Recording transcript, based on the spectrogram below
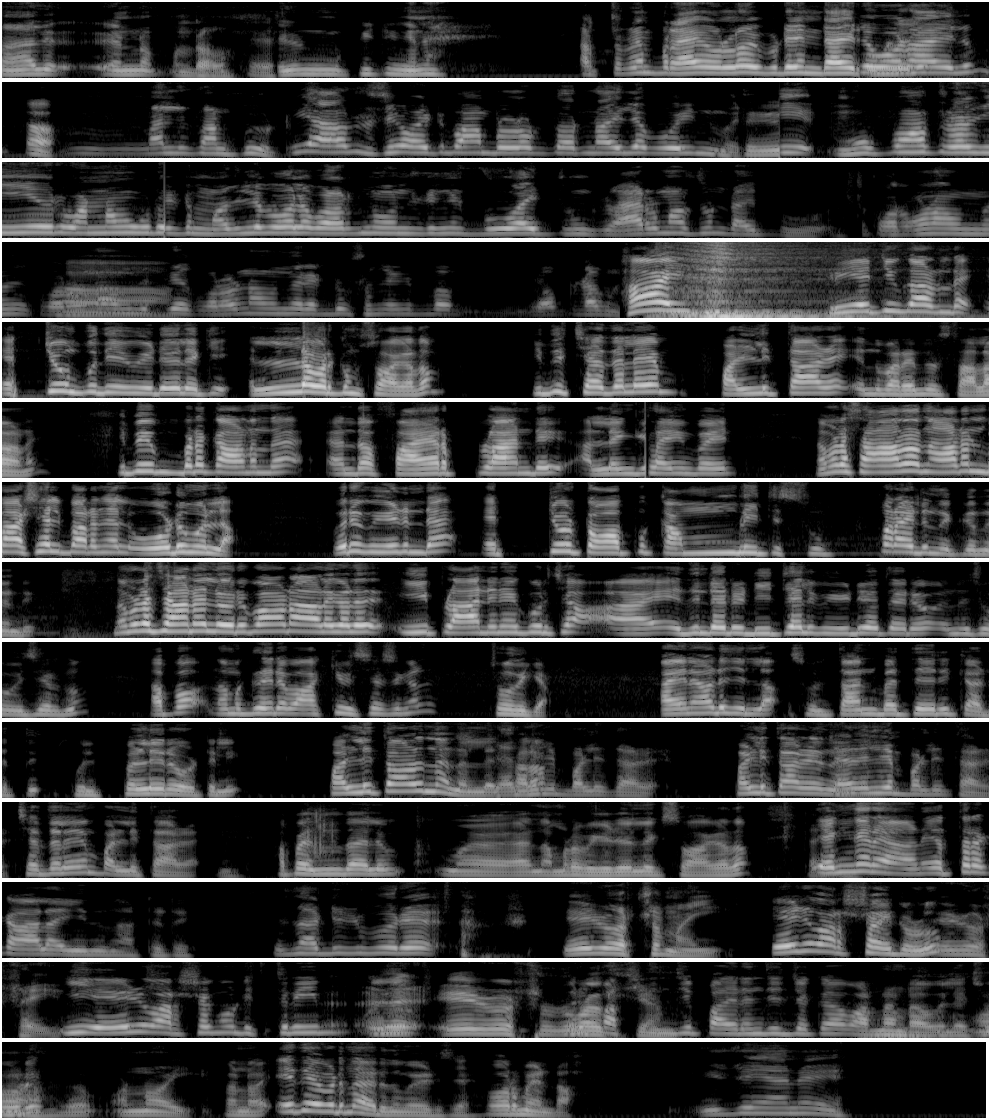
നാല് എണ്ണം ഉണ്ടാവും. ഇത് മുക്കിയിട്ട് ഇങ്ങനെ അത്രയും പ്രായമുള്ള ഇവിടെ ഉണ്ടായാലും? ഓടായാലും നല്ല തണുപ്പ് കിട്ടും. ഈ ആദർശമായിട്ട് പാമ്പുള്ളോട്ട് തുറന്ന് അതിലെ പോയി ഈ മൂപ്പ് മാത്രമല്ല ഈ ഒരു വണ്ണം കൂടിയിട്ട് മതിൽ പോലെ വളർന്നു വന്നിട്ട് ഇങ്ങനെ പൂവായി തൂങ്ങി ആറുമാസം ഉണ്ടായി പൂവ്. കൊറോണ വന്ന് കൊറോണ. വന്നിട്ട് കൊറോണ വന്ന് രണ്ടു ദിവസം കഴിഞ്ഞപ്പം ലോക്ക്ഡൗൺ ഹായ് ക്രിയേറ്റീവ് കാർഡിന്റെ ഏറ്റവും പുതിയ വീഡിയോയിലേക്ക് എല്ലാവർക്കും സ്വാഗതം. ഇത് ചെതലയം പള്ളിത്താഴെ എന്ന് പറയുന്ന ഒരു സ്ഥലമാണ്. ഇപ്പൊ ഇവിടെ കാണുന്ന എന്താ ഫയർ പ്ലാന്റ് അല്ലെങ്കിൽ ഫ്ലൈം വൈൻ നമ്മുടെ സാധാ നാടൻ ഭാഷയിൽ പറഞ്ഞാൽ ഓടുമുല്ല. ഒരു വീടിന്റെ ഏറ്റവും ടോപ്പ് കംപ്ലീറ്റ് സൂപ്പറായിട്ട് നിൽക്കുന്നുണ്ട്. നമ്മുടെ ചാനലിൽ ഒരുപാട് ആളുകൾ ഈ പ്ലാന്റിനെ കുറിച്ച് ഇതിന്റെ ഇതിന്റെ ഒരു ഡീറ്റെയിൽ വീഡിയോ തരുമോ എന്ന് ചോദിച്ചിരുന്നു. അപ്പോൾ നമുക്ക് ഇതിന്റെ ബാക്കി വിശേഷങ്ങൾ ചോദിക്കാം. വയനാട് ജില്ല സുൽത്താൻ ബത്തേരിക്ക് അടുത്ത് പുൽപ്പള്ളി റോട്ടിൽ പള്ളിത്താഴം തന്നെയല്ലേ സ്ഥലം പള്ളിത്താഴെ. ചെതലയം പള്ളിത്താഴ. അപ്പൊ എന്തായാലും നമ്മുടെ വീഡിയോയിലേക്ക് സ്വാഗതം. എങ്ങനെയാണ് എത്ര കാലമായി ഇത് നട്ടിട്ട്? ഇത് നട്ടിട്ടിപ്പോ ഒരു ഏഴ് വർഷമായി. ഏഴ് വർഷമായിട്ടുള്ളൂ ഏഴ് വർഷമായി ഈ ഏഴ് വർഷം കൊണ്ട് ഇത്രയും ഏഴ് വർഷത്തെ പതിനഞ്ച് ഇഞ്ചൊക്കെ വണ്ണം ഉണ്ടാവില്ലേ ചൂട്? വണ്ണമായി. വണ്ണമായി. വണ്ണം ഇത് എവിടുന്നായിരുന്നു മേടിച്ചത് ഓർമ്മയുണ്ടോ? ഇത് ഞാൻ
